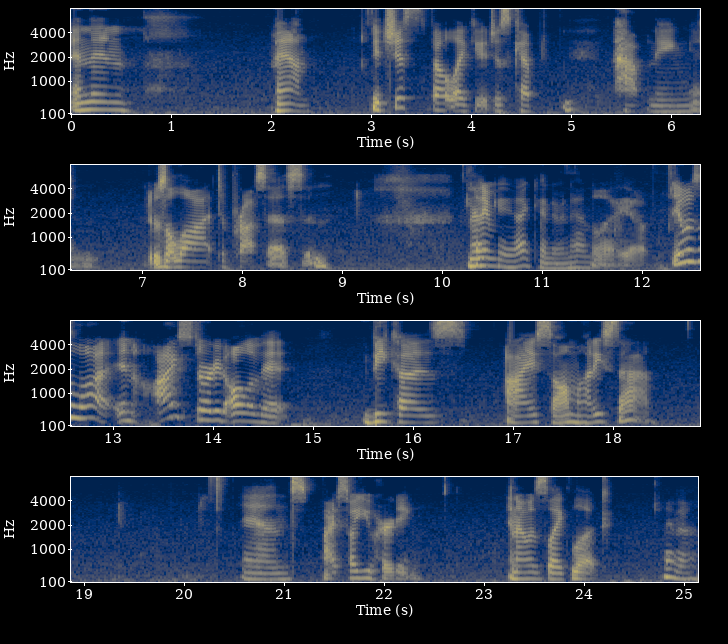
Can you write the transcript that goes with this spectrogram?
And then man it just felt like it just kept happening and it was a lot to process and then it- Okay, I couldn't even handle it. Yeah. It was a lot. And I started all of it because I saw Madi sad. And I saw you hurting. And I was like, look, I know.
